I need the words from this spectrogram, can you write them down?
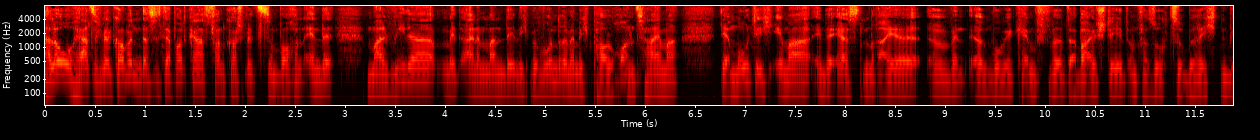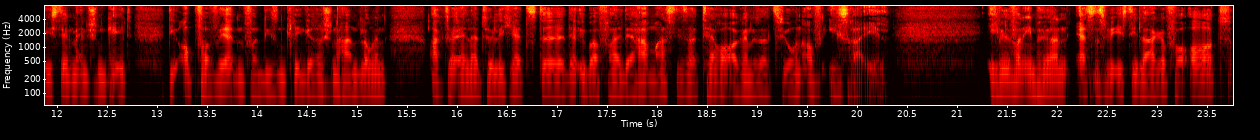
Hallo, herzlich willkommen. Das ist der Podcast von Koschwitz zum Wochenende. Mal wieder mit einem Mann, den ich bewundere, nämlich Paul Ronsheimer, der mutig immer in der ersten Reihe, äh, wenn irgendwo gekämpft wird, dabei steht und versucht zu berichten, wie es den Menschen geht, die Opfer werden von diesen kriegerischen Handlungen. Aktuell natürlich jetzt äh, der Überfall der Hamas, dieser Terrororganisation auf Israel. Ich will von ihm hören, erstens, wie ist die Lage vor Ort?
